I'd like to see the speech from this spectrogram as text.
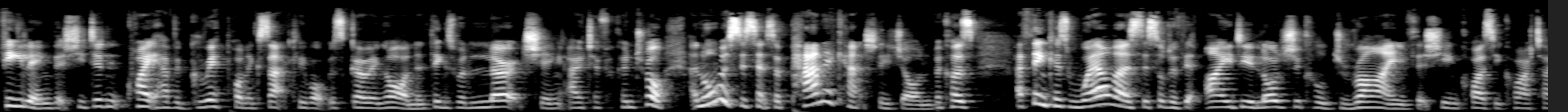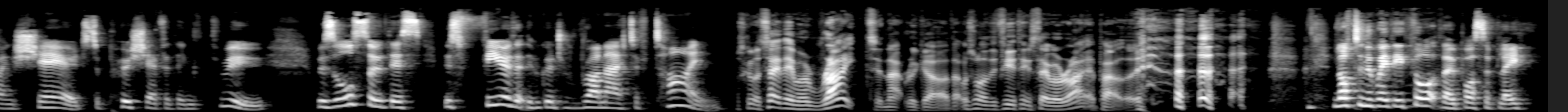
feeling that she didn't quite have a grip on exactly what was going on and things were lurching out of her control and almost a sense of panic actually john because i think as well as the sort of the ideological drive that she and kwasi kwarteng shared to push everything through was also this this fear that they were going to run out of time i was going to say they were right in that regard that was one of the few things they were right about not in the way they thought though possibly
